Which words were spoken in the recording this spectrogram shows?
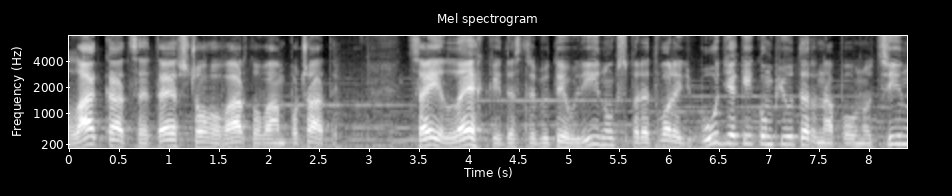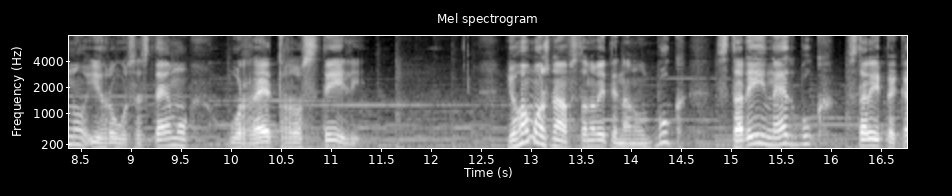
Лака це те, з чого варто вам почати. Цей легкий дистрибутив Linux перетворить будь-який комп'ютер на повноцінну ігрову систему у ретро-стилі. Його можна встановити на ноутбук, старий нетбук, старий ПК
